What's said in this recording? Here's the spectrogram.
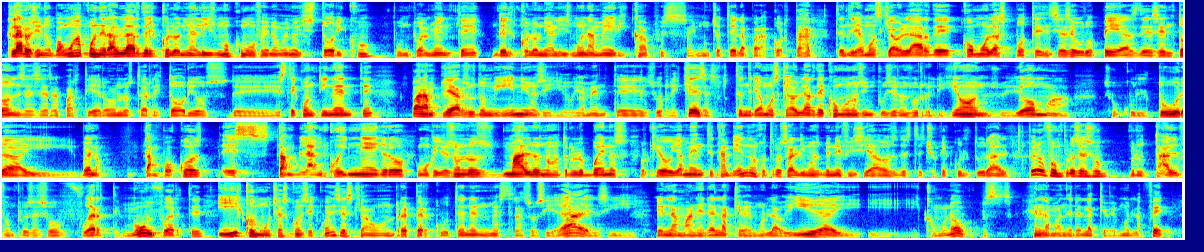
Claro, si nos vamos a poner a hablar del colonialismo como fenómeno histórico, puntualmente del colonialismo en América, pues hay mucha tela para cortar. Tendríamos que hablar de cómo las potencias europeas de ese entonces se repartieron los territorios de este continente para ampliar sus dominios y obviamente sus riquezas. Tendríamos que hablar de cómo nos impusieron su religión, su idioma, su cultura y bueno, tampoco es tan blanco y negro, como que ellos son los malos, nosotros los buenos, porque obviamente también nosotros salimos beneficiados de este choque cultural, pero fue un proceso brutal, fue un proceso fuerte, muy fuerte, y con muchas consecuencias que aún repercuten en nuestras sociedades y en la manera en la que vemos la vida y, y, cómo no, pues en la manera en la que vemos la fe.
